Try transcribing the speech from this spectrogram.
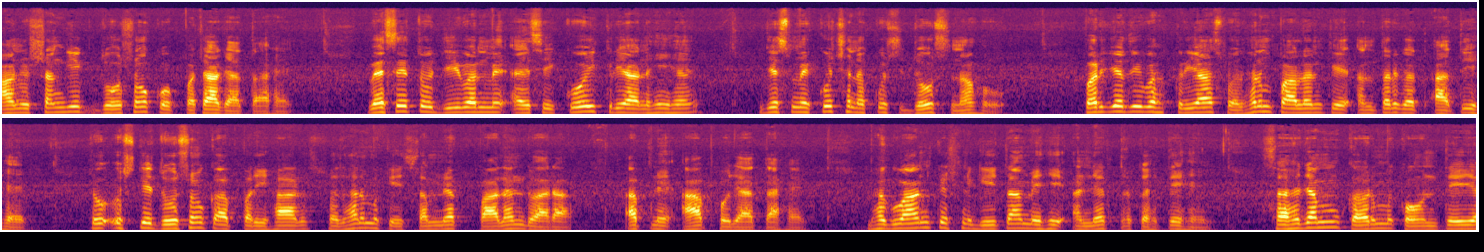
आनुषंगिक दोषों को पचा जाता है। वैसे तो जीवन में ऐसी कोई क्रिया नहीं है, जिसमें कुछ न कुछ दोष न हो। पर यदि वह क्रिया स्वधर्म पालन के अंतर्गत आती है तो उसके दोषों का परिहार स्वधर्म के सम्यक पालन द्वारा अपने आप हो जाता है। भगवान कृष्ण गीता में ही अन्यत्र कहते हैं सहजम कर्म कौंतेय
